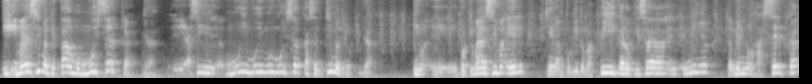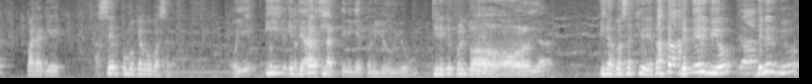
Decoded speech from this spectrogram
Y, y más encima que estábamos muy cerca. Ya. Eh, así, muy, muy, muy, muy cerca, centímetros. Ya. Y, eh, porque más encima él, que era un poquito más pícaro quizá el, el niño, también nos acerca para que hacer como que algo pasara. Oye, Y esto que va a detalle- pasar tiene que ver con el yo-yo. Tiene que ver con el yogur. Oh, ya. Y la cosa es que de, de nervio, de nervio,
